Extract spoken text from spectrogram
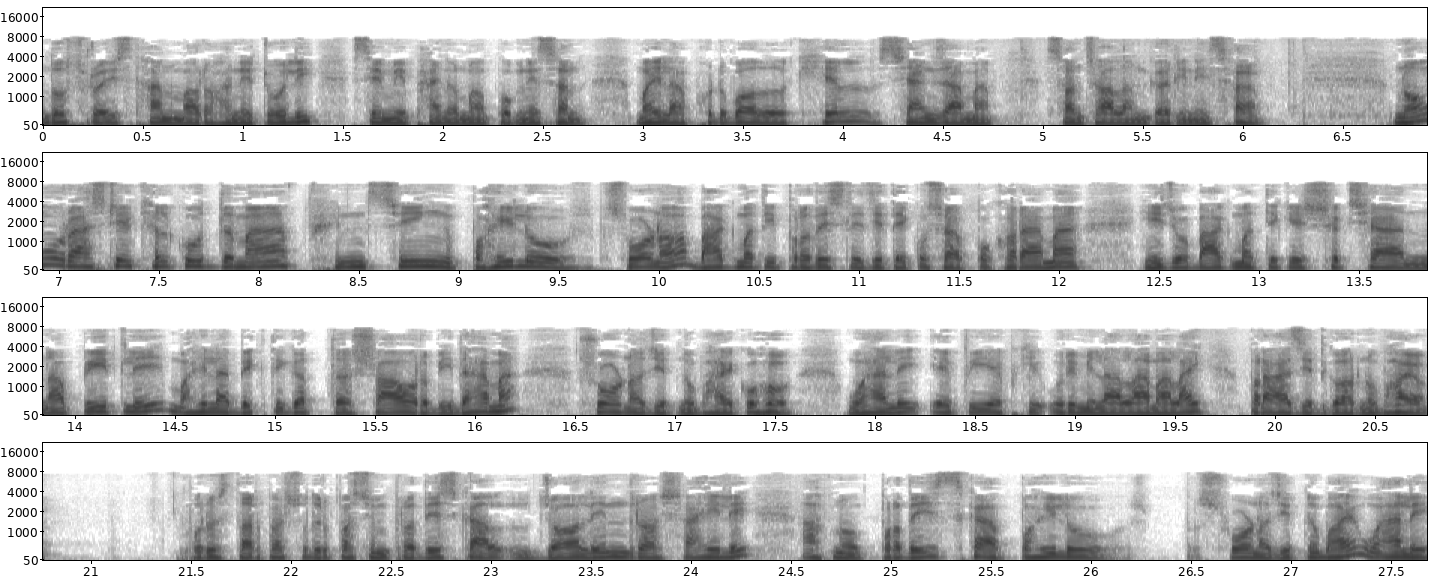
दोस्रो स्थानमा रहने टोली सेमी फाइनलमा पुग्नेछन् महिला फुटबल खेल स्याङ्जामा सञ्चालन गरिनेछ। नौ राष्ट्रिय खेलकुदमा फिन्सिङ पहिलो स्वर्ण बागमती प्रदेशले जितेको छ। पोखरामा हिजो बागमतीकी शिक्षा नपीतले महिला व्यक्तिगत शावर विधामा स्वर्ण जित्नु भएको हो। उहाँले एपीएफकी उर्मिला लामालाई पराजित गर्नुभयो। पुरूषतर्फ सुदूरपश्चिम प्रदेशका जलेन्द्र शाहीले आफ्नो प्रदेशका पहिलो स्वर्ण जित्नुभयो। उहाँले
